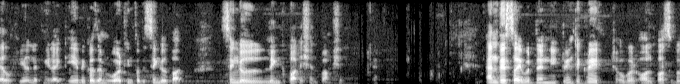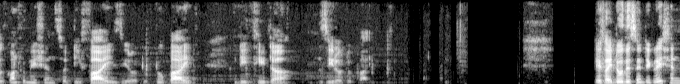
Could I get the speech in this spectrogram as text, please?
L here let me write A because I am working for the single part single link partition function and this I would then need to integrate over all possible conformations. So, d phi 0 to 2 pi, d theta 0 to pi. If I do this integration,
